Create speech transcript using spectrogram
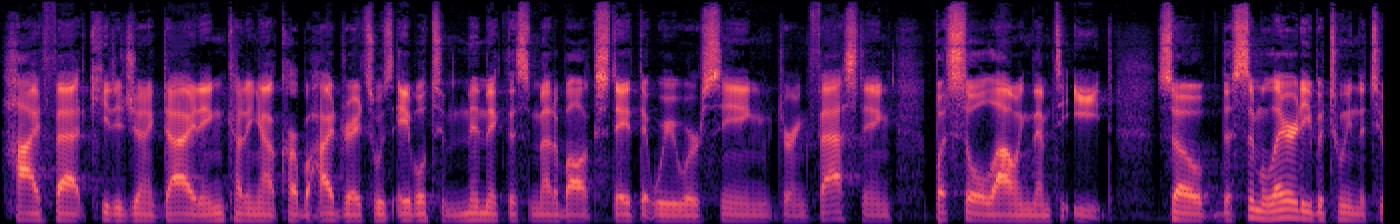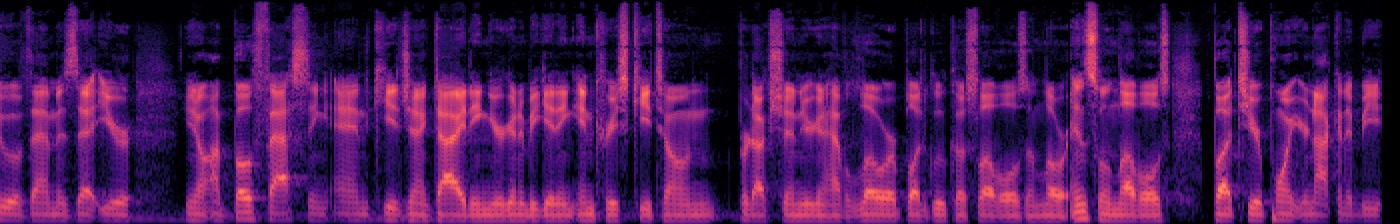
high fat ketogenic dieting, cutting out carbohydrates, was able to mimic this metabolic state that we were seeing during fasting, but still allowing them to eat. So the similarity between the two of them is that you're you know, on both fasting and ketogenic dieting, you're going to be getting increased ketone production. You're going to have lower blood glucose levels and lower insulin levels. But to your point, you're not going to be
